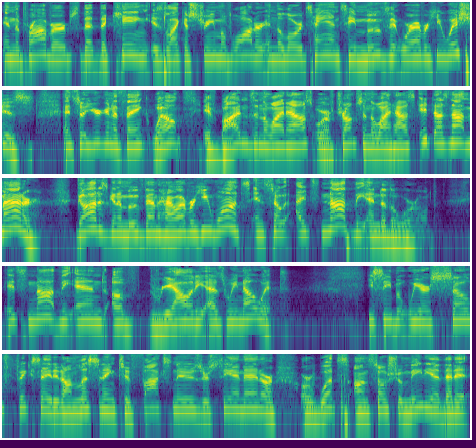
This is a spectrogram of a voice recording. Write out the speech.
in the Proverbs that the king is like a stream of water in the Lord's hands, he moves it wherever he wishes. And so you're going to think, well, if Biden's in the White House or if Trump's in the White House, it does not matter. God is going to move them however he wants. And so it's not the end of the world. It's not the end of reality as we know it. You see, but we are so fixated on listening to Fox News or CNN or, or what's on social media that it,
